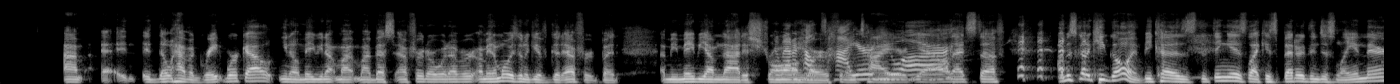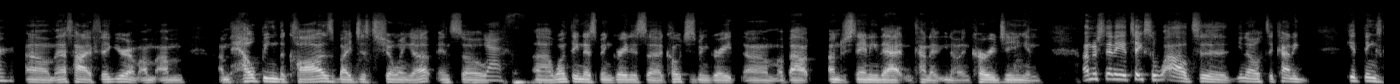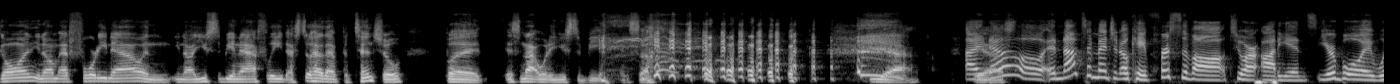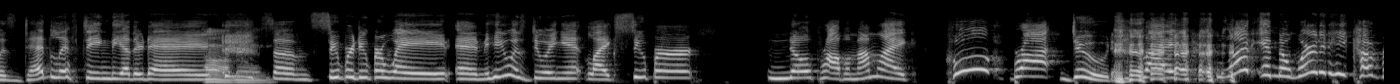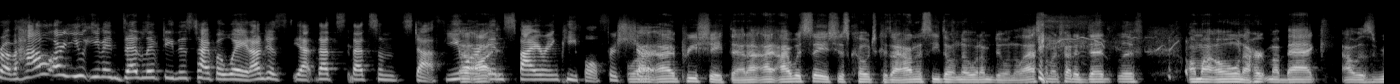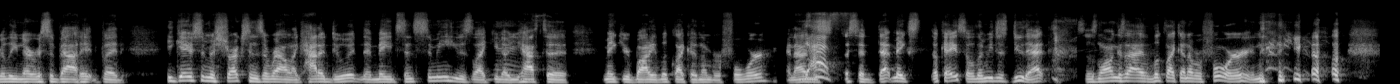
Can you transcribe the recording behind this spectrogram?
I'm, it, it don't have a great workout, you know, maybe not my, my best effort or whatever. I mean, I'm always going to give good effort, but I mean, maybe I'm not as strong how or tired you yeah, all that stuff. I'm just going to keep going because the thing is, like, it's better than just laying there. Um, that's how I figure. I'm, I'm, I'm, I'm helping the cause by just showing up. And so, Yes. uh, one thing that's been great is uh, coach has been great um, about understanding that and kind of you know encouraging and understanding it takes a while to you know to kind of get things going. You know, I'm at 40 now, and you know I used to be an athlete. I still have that potential, but it's not what it used to be. And so, yeah, I know. And not to mention, okay, first of all, to our audience, your boy was deadlifting the other day, oh some super duper weight, and he was doing it like super no problem. I'm like, who brought dude? Like, what in the where did he come from? How are you even deadlifting this type of weight? I'm just, yeah, that's that's some stuff. You Uh, are I- inspiring people for sure. Well, I, I appreciate that. I, I I would say it's just coach because I honestly don't know what I'm doing. The last time I tried to deadlift on my own, I hurt my back. I was really nervous about it, but he gave some instructions around like how to do it and it made sense to me. He was like you know you have to make your body look like a number four. And i Yes. just i said that makes okay so let me just do that. So as long as i look like a number four and you know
